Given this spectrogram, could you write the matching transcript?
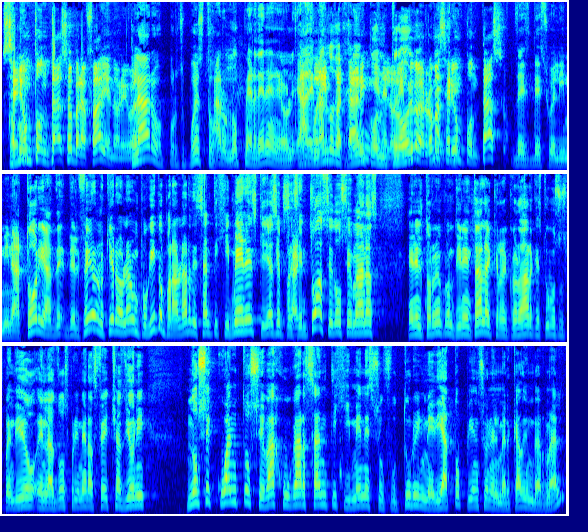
Sería un puntazo para Feyenoord. Igual. Claro, por supuesto. Claro, no perder en el Además, no dejar en control. de Roma sería un puntazo. Desde su eliminatoria. del Feyenoord quiero hablar un poquito para hablar de Santi Jiménez, que ya se presentó hace dos semanas en el torneo continental. Hay que recordar que estuvo suspendido en las dos primeras fechas. Johnny, no sé cuánto se va a jugar Santi Jiménez su futuro inmediato, pienso en el mercado invernal,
